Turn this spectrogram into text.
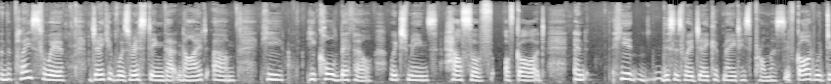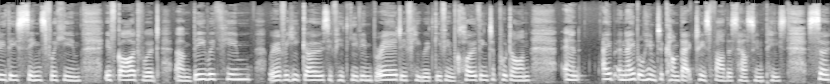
And the place where Jacob was resting that night, um, he he called Bethel, which means house of, of God. And here, this is where Jacob made his promise. If God would do these things for him, if God would um, be with him wherever he goes, if he'd give him bread, if he would give him clothing to put on, and enable him to come back to his father's house in peace. So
